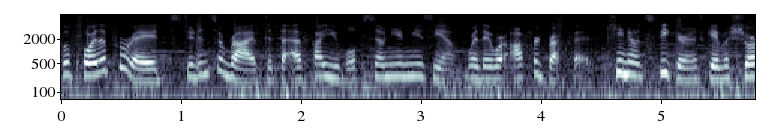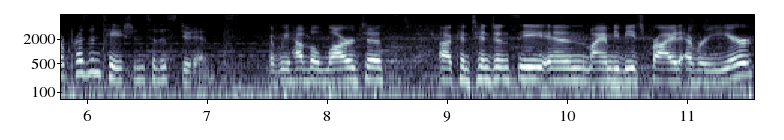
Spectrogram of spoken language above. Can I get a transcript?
Before the parade, students arrived at the FIU Wolfsonian Museum where they were offered breakfast. Keynote speakers gave a short presentation to the students. We have the largest uh, contingency in Miami Beach Pride every year.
